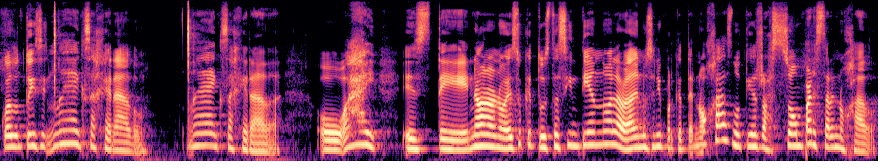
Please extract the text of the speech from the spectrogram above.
cuando tú dices, eh, exagerado, eh, exagerada, o ay, este, no, no, no, eso que tú estás sintiendo, la verdad no sé ni por qué te enojas, no tienes razón para estar enojado.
